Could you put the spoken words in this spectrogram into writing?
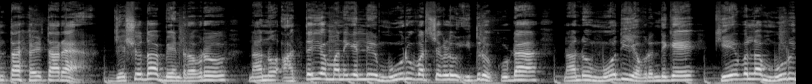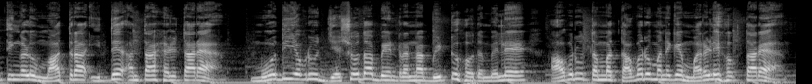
ಅಂತ ಹೇಳ್ತಾರೆ. ಯಶೋದಾ ಬೇನ್ರವರು ನಾನು ಅತ್ತೆಯ ಮನೆಯಲ್ಲಿ ಮೂರು ವರ್ಷಗಳು ಇದ್ದರೂ ಕೂಡ ನಾನು ಮೋದಿಯವರೊಂದಿಗೆ ಕೇವಲ ಮೂರು ತಿಂಗಳು ಮಾತ್ರ ಇದ್ದೆ ಅಂತ ಹೇಳ್ತಾರೆ. ಮೋದಿಯವರು ಯಶೋಧ ಬೇನ್ರನ್ನ ಬಿಟ್ಟು ಹೋದ ಮೇಲೆ ಅವರು ತಮ್ಮ ತವರು ಮನೆಗೆ ಮರಳಿ ಹೋಗ್ತಾರೆ.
